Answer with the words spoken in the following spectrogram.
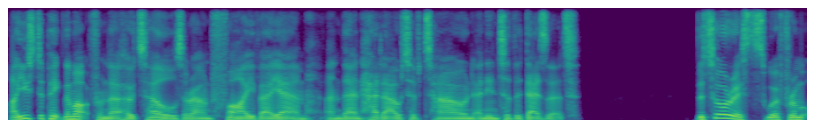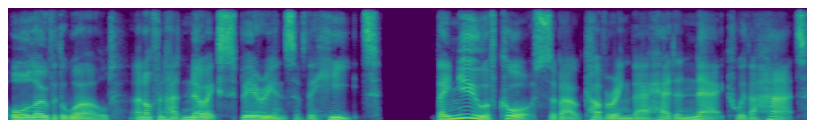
I used to pick them up from their hotels around 5am and then head out of town and into the desert. The tourists were from all over the world and often had no experience of the heat. They knew, of course, about covering their head and neck with a hat,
